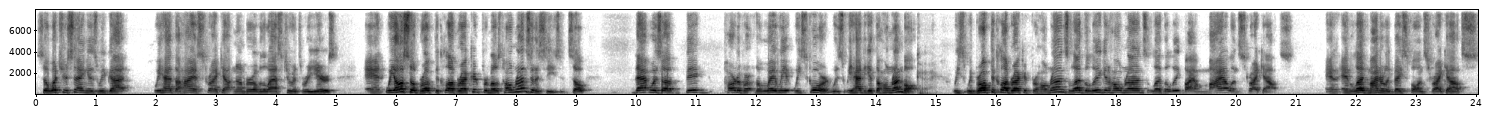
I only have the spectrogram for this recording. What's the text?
So, what you're saying is we've got we had the highest strikeout number over the last two or three years. And we also broke the club record for most home runs in a season. So that was a big part of our, the way we, we scored was we had to get the home run ball. Okay. We, we broke the club record for home runs, led the league in home runs, led the league by a mile in strikeouts, and, and led minor league baseball in strikeouts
